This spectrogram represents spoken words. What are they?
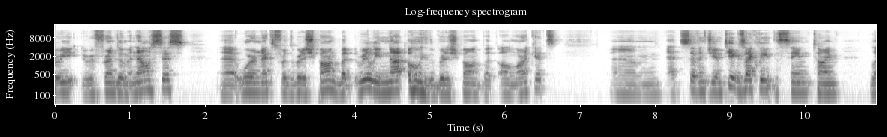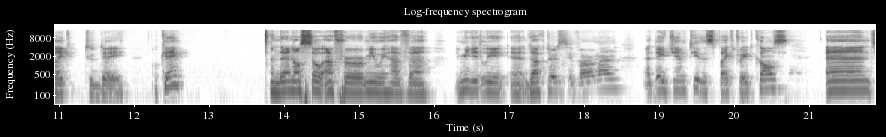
re referendum analysis. uh, were next for the British pound, but really not only the British pound, but all markets um, at 7 GMT, exactly the same time like today. Okay. And then also after me, we have uh, immediately uh, Dr. Sivarman at 8 GMT, the spike trade calls. And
